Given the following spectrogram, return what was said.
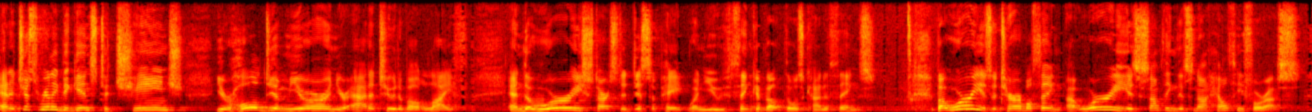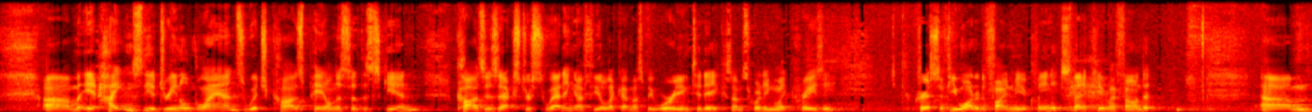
and it just really begins to change your whole demure and your attitude about life. And the worry starts to dissipate when you think about those kind of things. But worry is a terrible thing. Uh, worry is something that's not healthy for us. Um, it heightens the adrenal glands, which cause paleness of the skin, causes extra sweating. I feel like I must be worrying today because I'm sweating like crazy. Chris, if you wanted to find me a Kleenex, thank you. I found it. Um,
